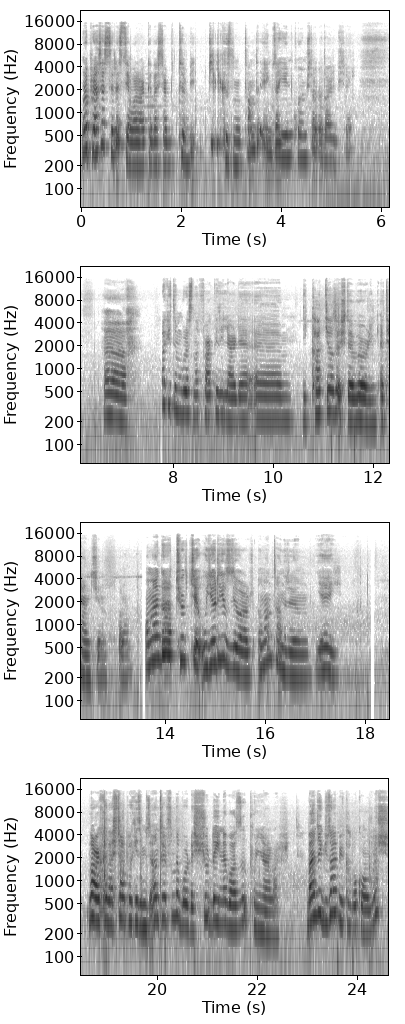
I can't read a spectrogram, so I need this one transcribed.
Burada Prenses Celestia var arkadaşlar. Bir, tabii bir, bir kısmı. Tam da en güzel yerini koymuşlar. O da ayrı bir şey. Ah. Paketin burasında farklı dillerde eee, dikkat yazıyor işte worrying, attention falan. Oh my god Türkçe uyarı yazıyor. Aman tanrım. Yay. Ve arkadaşlar paketimizin ön tarafında bu arada şurada yine bazı poniler var. Bence güzel bir kapak olmuş.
